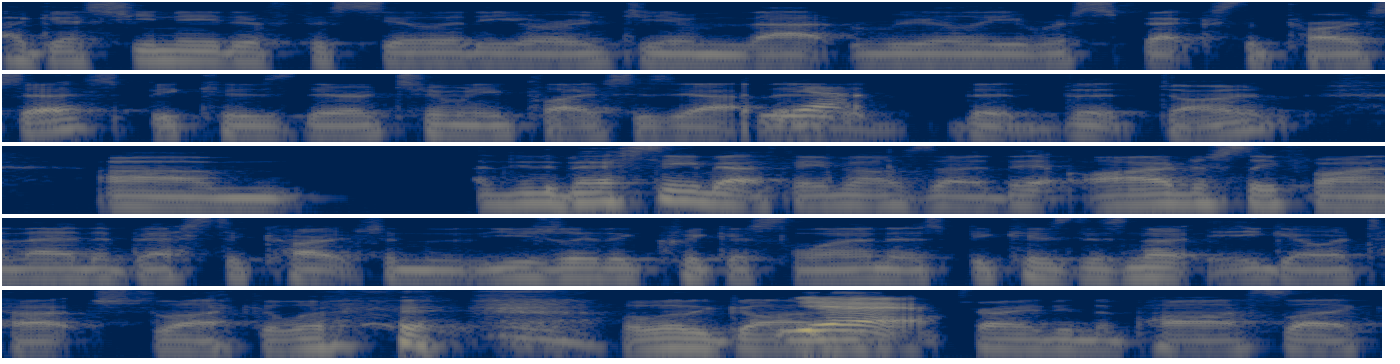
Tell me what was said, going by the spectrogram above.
I guess you need a facility or a gym that really respects the process because there are too many places out there Yeah. that, that, that don't. Um, I think the best thing about females though, they I honestly find they're the best to coach and usually the quickest learners because there's no ego attached. Like a lot of a lot of guys Yeah. trained in the past, like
